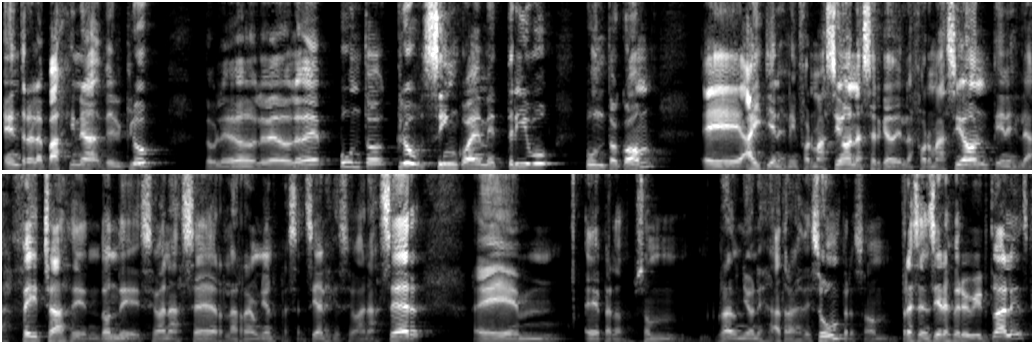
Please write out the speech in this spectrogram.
entra a la página del club www.club5mtribu.com. Eh, ahí tienes la información acerca de la formación, tienes las fechas de dónde se van a hacer las reuniones presenciales que se van a hacer. Em, eh, perdón, son reuniones a través de Zoom, pero son presenciales pero virtuales.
